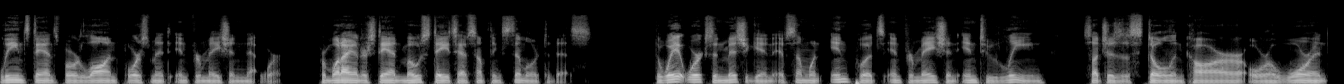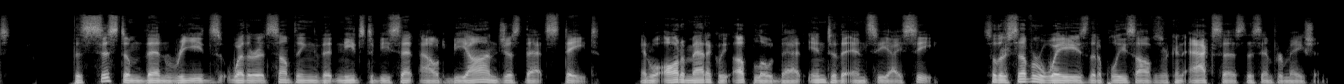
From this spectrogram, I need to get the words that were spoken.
LEIN stands for Law Enforcement Information Network. From what I understand, most states have something similar to this. The way it works in Michigan, if someone inputs information into LEIN, such as a stolen car or a warrant, the system then reads whether it's something that needs to be sent out beyond just that state and will automatically upload that into the NCIC. So there's several ways that a police officer can access this information.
